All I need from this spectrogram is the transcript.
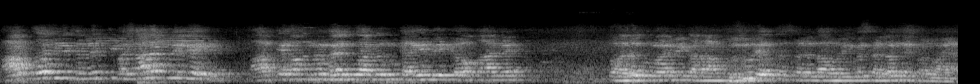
آپ کو یہ جنت کی بشارت مل گئی آپ کے حق میں میں دعا کروں کیا یہ میری اوقات ہے تو حضرت عمر نے کہا، حضور اقدس صلی اللہ علیہ وسلم نے فرمایا،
